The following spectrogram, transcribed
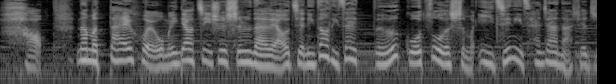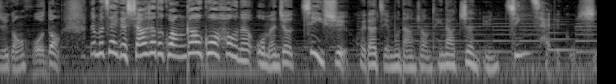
好，那么待会我们一定要继续深入的了解你到底在德国做了什么，以及你参加了哪些职工活动。那么在一个小小的广告过后呢，我们就继续回到节目当中，听到郑云精彩的故事。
